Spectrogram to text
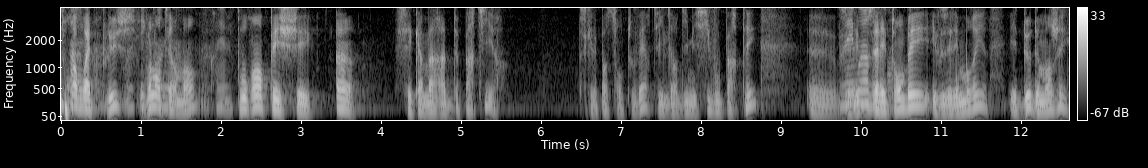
trois mois de plus, volontairement, pour empêcher, un, ses camarades de partir, parce que les portes sont ouvertes, et il leur dit, mais si vous partez, euh, vous, allez, vous allez tomber et vous allez mourir, et deux, de manger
